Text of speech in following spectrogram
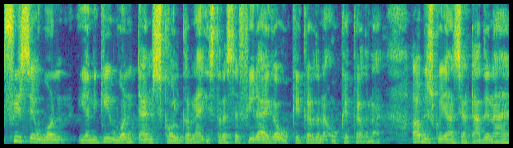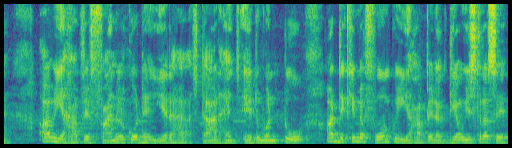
फिर से वन यानी कि वन टाइम्स कॉल करना है। इस तरह से फिर आएगा ओके कर देना ओके कर देना। है अब इसको यहाँ से हटा देना है। अब यहाँ पे फाइनल कोड है, ये रहा star hash eight one two और देखिए, मैं फ़ोन को यहाँ पे रख दिया हूँ इस तरह से।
